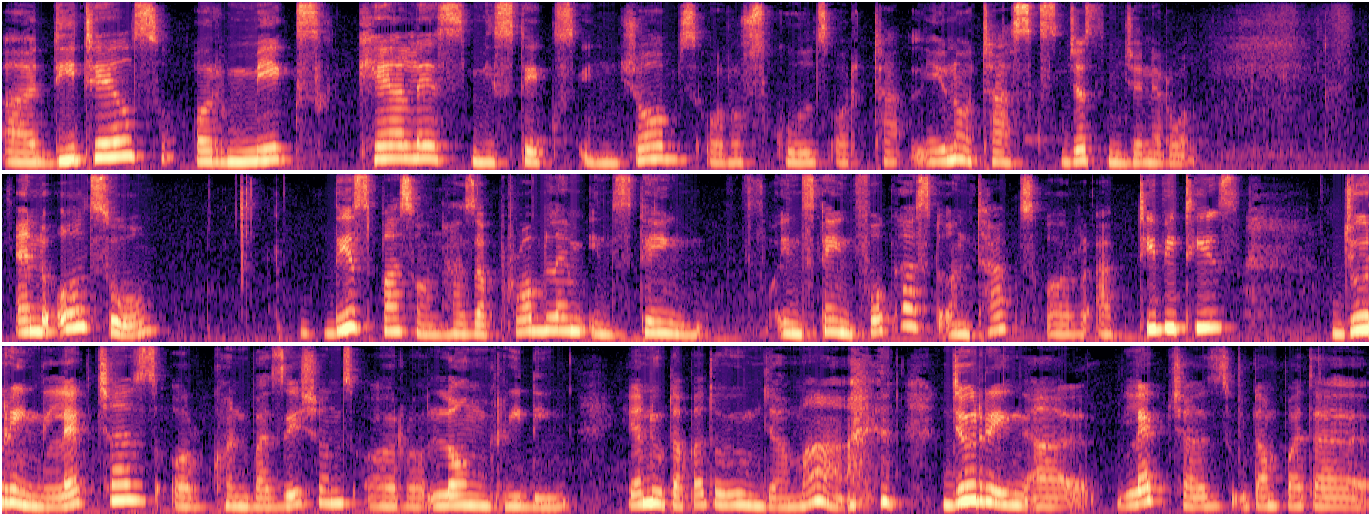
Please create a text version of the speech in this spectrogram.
uh, details or makes careless mistakes in jobs or schools or ta- you know tasks just in general and also this person has a problem in staying in staying focused on tasks or activities during lectures or conversations or long reading. Yaani utapata huyu mjamaa during uh, lectures utampata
